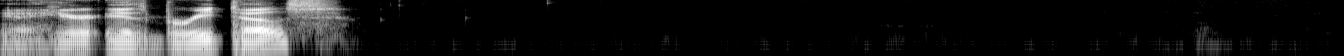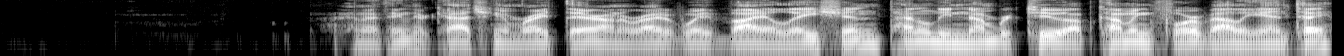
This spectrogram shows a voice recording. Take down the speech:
Yeah, here is Britos. And I think they're catching him right there on a right of way violation. Penalty number two upcoming for Valiente.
